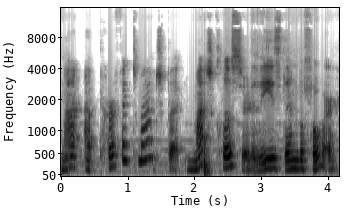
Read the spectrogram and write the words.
Not a perfect match, but much closer to these than before.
